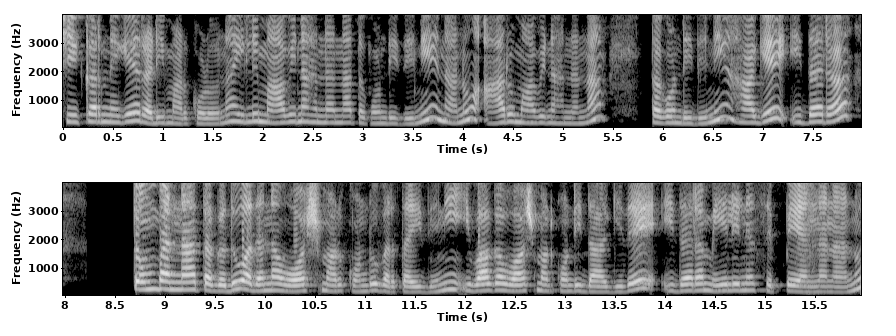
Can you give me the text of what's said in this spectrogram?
ಶೀಕರ್ಣೆಗೆ ರೆಡಿ ಮಾಡ್ಕೊಳ್ಳೋಣ. ಇಲ್ಲಿ ಮಾವಿನ ಹಣ್ಣನ್ನು ತಗೊಂಡಿದ್ದೀನಿ. ನಾನು ಆರು ಮಾವಿನ ಹಣ್ಣನ್ನು ತಗೊಂಡಿದ್ದೀನಿ. ಹಾಗೆ ಇದರ ತುಂಬನ್ನು ತೆಗೆದು ಅದನ್ನು ವಾಶ್ ಮಾಡಿಕೊಂಡು ಬರ್ತಾ ಇದ್ದೀನಿ. ಇವಾಗ ವಾಶ್ ಮಾಡ್ಕೊಂಡಿದ್ದಾಗಿದೆ. ಇದರ ಮೇಲಿನ ಸಿಪ್ಪೆಯನ್ನು ನಾನು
